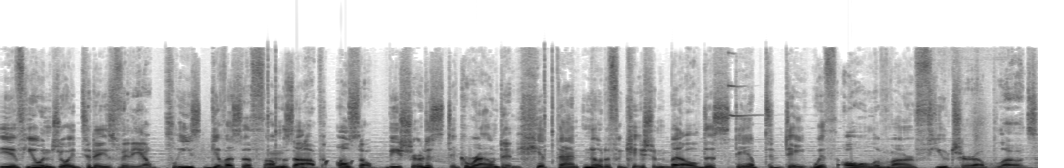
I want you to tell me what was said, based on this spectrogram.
If you enjoyed today's video, please give us a thumbs up. Also, be sure to stick around and hit that notification bell to stay up to date with all of our future uploads.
